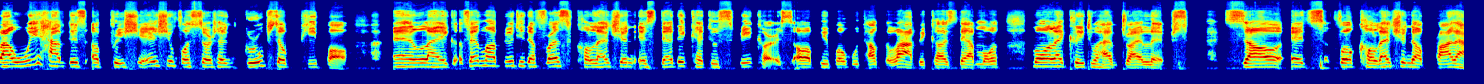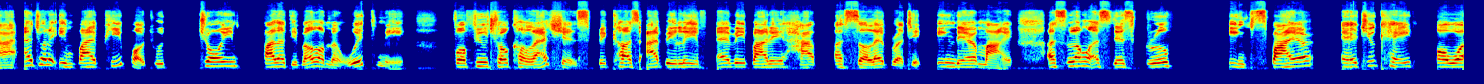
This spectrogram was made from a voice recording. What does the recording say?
But we have this appreciation for certain groups of people. And like Fan Beauty, the first collection is dedicated to speakers or people who talk a lot because they are more, more likely to have dry lips. So it's for collection of product. I actually invite people to join product development with me for future collections because I believe everybody have a celebrity in their mind. As long as this group inspire, educate, or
